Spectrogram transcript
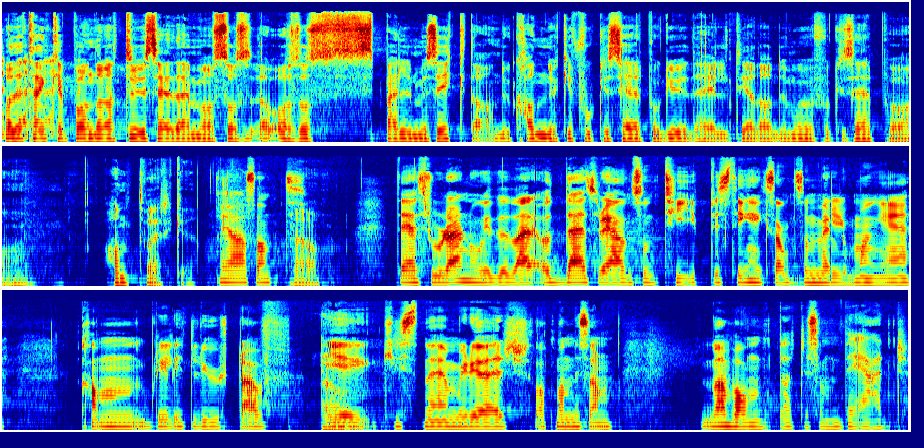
Og det tenker jeg på når du sier det med å spille musikk, da. Du kan jo ikke fokusere på Gud hele tida, du må jo fokusere på håndverket. Ja, sant. Ja. Det, jeg tror det er noe i det der. Og det tror jeg er en sånn typisk ting ikke sant? som veldig mange kan bli litt lurt av i kristne miljøer. At man liksom man er vant til at liksom det er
